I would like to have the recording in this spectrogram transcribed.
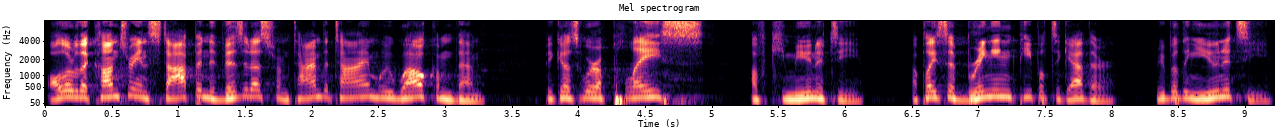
all over the country and stop in to visit us from time to time, we welcome them because we're a place of community, a place of bringing people together, rebuilding unity.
